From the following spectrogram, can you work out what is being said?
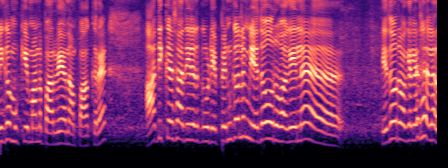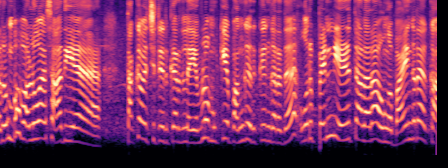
மிக முக்கியமான பார்வையாக நான் பார்க்குறேன். ஆதிக்க சாதியில் இருக்கக்கூடிய பெண்களும் ஏதோ ஒரு வகையில் ஏதோ ஒரு வகையில் ரொம்ப வலுவாக சாதியை தக்க வச்சுட்டு இருக்கிறதுல எவ்வளோ முக்கிய பங்கு இருக்குங்கிறத ஒரு பெண் எழுத்தாளராக அவங்க பயங்கர கா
